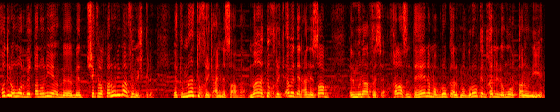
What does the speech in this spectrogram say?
خذ الأمور بقانونية بالشكل القانوني ما في مشكلة. لكن ما تخرج عن نصابها. ما تخرج أبدا عن نصاب المنافسة. خلاص انتهينا مبروك ألف مبروك. نخلي الأمور قانونية.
